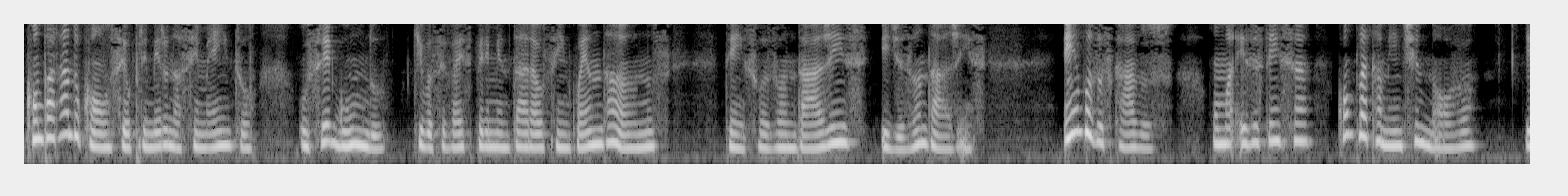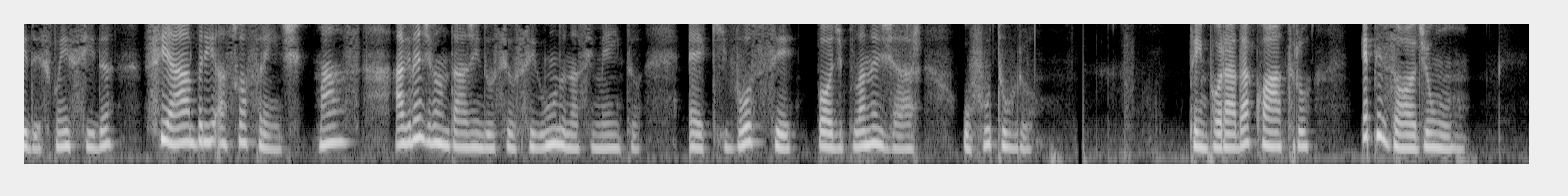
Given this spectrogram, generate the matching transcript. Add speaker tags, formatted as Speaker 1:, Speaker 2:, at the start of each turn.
Speaker 1: Comparado com o seu primeiro nascimento, o segundo, que você vai experimentar aos 50 anos, tem suas vantagens e desvantagens. Em ambos os casos, uma existência completamente nova e desconhecida se abre à sua frente, mas a grande vantagem do seu segundo nascimento é que você pode planejar o futuro. Temporada 4, Episódio 1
